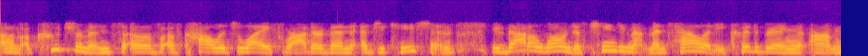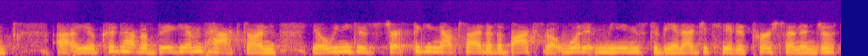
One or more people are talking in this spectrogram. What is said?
um, accoutrements of, of college life rather than education. You know, that alone, just changing that mentality could bring, um, uh, you know, could have a big impact on, you know, we need to start thinking outside of the box about what it means to be an educated person and just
